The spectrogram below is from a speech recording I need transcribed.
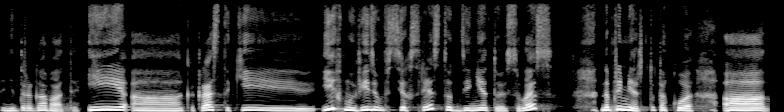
Они дороговаты. И а, как раз-таки их мы видим в всех средствах, где нету СЛС, Например, что такое а,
